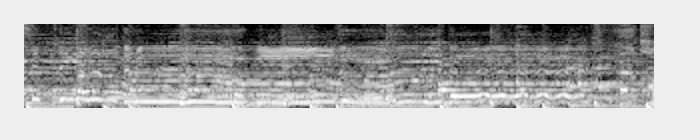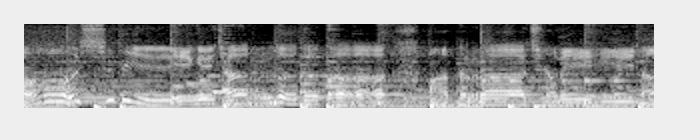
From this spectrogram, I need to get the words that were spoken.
сэтгэлд минь үгийдэндэг. Хошдын чаргадта батраач вида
